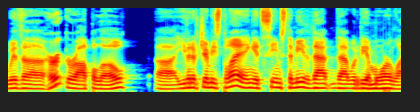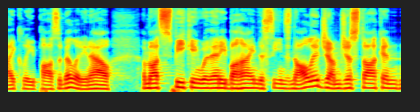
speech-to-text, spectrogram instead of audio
With a hurt Garoppolo, uh, even if Jimmy's playing, it seems to me that, that that would be a more likely possibility. Now, I'm not speaking with any behind the scenes knowledge. I'm just talking,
